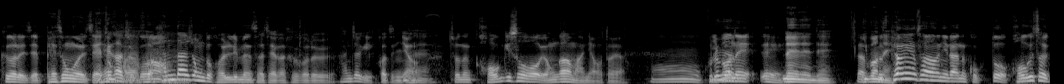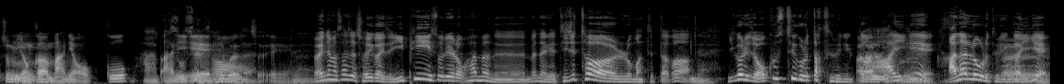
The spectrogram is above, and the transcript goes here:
그거를 이제 배송을 이제 배송 해가지고? 한 달 정도 걸리면서 제가 그거를 한 적이 있거든요. 네. 저는 거기서 영감을 많이 얻어요. 어, 그러면 이번에 네. 네네네 그러니까 이번에 그 평행선이라는 곡도 거기서 좀 음. 영감을 많이 얻고 아, 그 많이 예? 해보였죠. 예. 네. 왜냐면 사실 저희가 이제 EP 소리라고 하면은 맨날 이게 디지털로만 듣다가 네. 이걸 이제 어쿠스틱으로 딱 들으니까 아날로그. 아 이게 아날로그로 들으니까 네. 이게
